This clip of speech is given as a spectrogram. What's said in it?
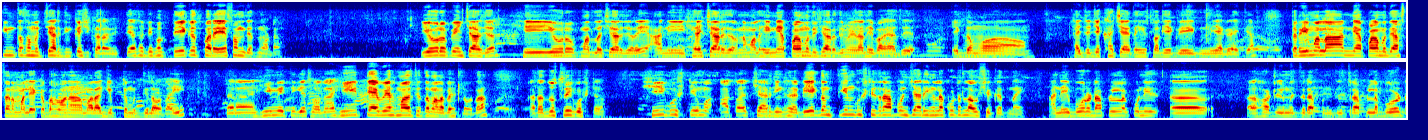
तीन तासामध्ये चार्जिंग कशी करावी? त्यासाठी फक्त एकच पर्याय आहे समजात मोठा. युरोपियन चार्जर हे युरोपमधला चार्जर आहे आणि ह्या चार्जरनं मला हे नेपाळमध्ये चार्जर मिळाला. हे बघा ते एकदम ह्याच्या जे खाचे आहेत हेच लागे एक वेगळ्या आहेत त्या. तर ही मला नेपाळमध्ये असताना मला एका भावानं मला गिफ्टमध्ये दिला होता ही. तर ही मी ती घेतला होता. ही त्यावेळेस मला तिथं मला भेटला होता. आता दुसरी गोष्ट ही गोष्टी मग आता चार्जिंगसाठी एकदम तीन गोष्टी तर आपण चार्जिंगला कुठं लावू शकत नाही. आणि बोर्ड आपल्याला कोणी हॉटेलमध्ये जर आपण गेलो तर आपल्याला बोर्ड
